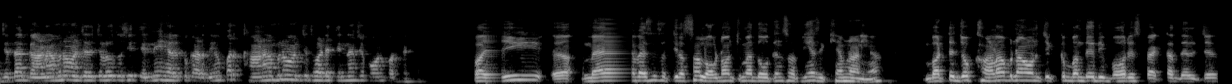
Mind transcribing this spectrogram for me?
ਜਿੱਦਾਂ ਗਾਣਾ ਬਣਾਉਣ ਚ ਚਲੋ ਤੁਸੀਂ ਤਿੰਨੇ ਹੈਲਪ ਕਰਦੇ ਹੋ ਪਰ ਖਾਣਾ ਬਣਾਉਣ ਚ ਤੁਹਾਡੇ ਤਿੰਨਾਂ ਚ ਕੌਣ ਪਰਫੈਕਟ ਹੈ ਭਾਜੀ ਮੈਂ ਵੈਸੇ ਸੱਚੀ ਦੱਸਾਂ ਲਾਕਡਾਊਨ ਚ ਮੈਂ ਦੋ ਤਿੰਨ ਸਬਜ਼ੀਆਂ ਸਿੱਖੀਆਂ ਬਣਾਉਣੀਆਂ ਬਟ ਜੋ ਖਾਣਾ ਬਣਾਉਣ ਚ ਇੱਕ ਬੰਦੇ ਦੀ ਬਹੁਤ ਰਿਸਪੈਕਟ ਹੈ ਦਿਲ ਚ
